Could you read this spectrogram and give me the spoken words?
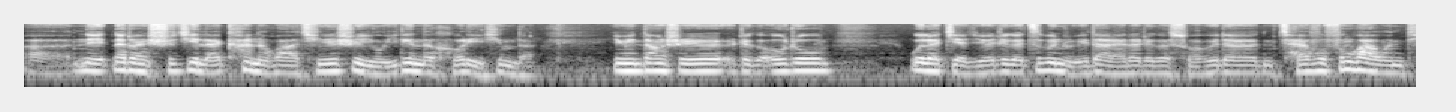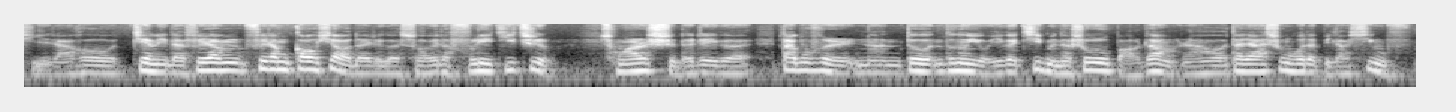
呃那那段时期来看的话，其实是有一定的合理性的，因为当时这个欧洲。为了解决这个资本主义带来的这个所谓的财富分化问题，然后建立了非常非常高效的这个所谓的福利机制，从而使得这个大部分人呢都都能有一个基本的收入保障，然后大家生活的比较幸福，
